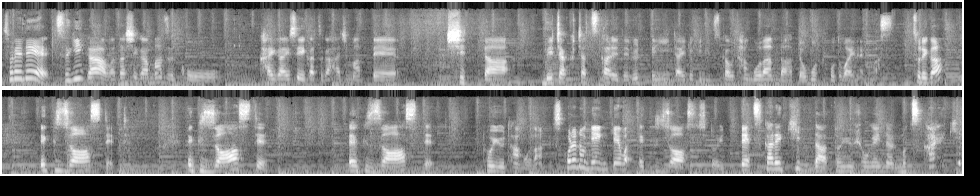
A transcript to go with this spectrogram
それで次が私がまずこう海外生活が始まって知っためちゃくちゃ疲れてるって言いたい時に使う単語なんだって思った言葉になります。それが exhausted exhausted exhausted という単語なんです。これの原型は exhaust といって疲れ切ったという表現になる。もう疲れ切っ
